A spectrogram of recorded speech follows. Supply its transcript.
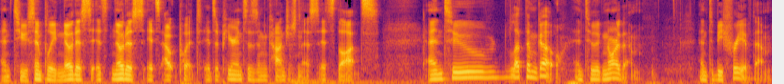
and to simply notice its notice its output, its appearances in consciousness, its thoughts, and to let them go and to ignore them and to be free of them.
